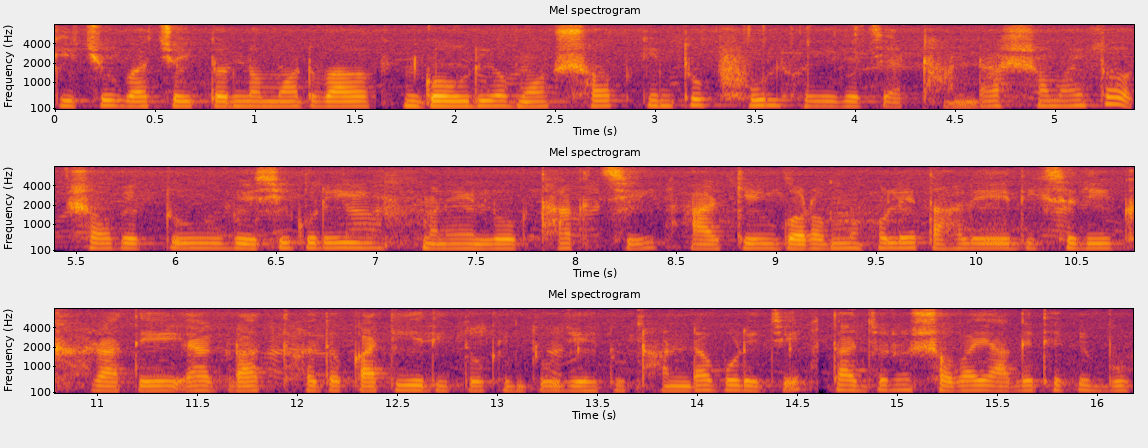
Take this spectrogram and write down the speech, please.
কিছু বা চৈতন্য মঠ বা গৌরীয় মঠ সব কিন্তু ফুল হয়ে গেছে। আর ঠান্ডার সময় তো সব একটু বেশি করেই মানে লোক থাকছে। আর কেউ গরম হলে তাহলে এদিক সেদিক রাতে এক রাত হয়তো কাটিয়ে দিত, কিন্তু যেহেতু ঠান্ডা পড়েছে, তার জন্য সবাই আগে থেকে বুক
